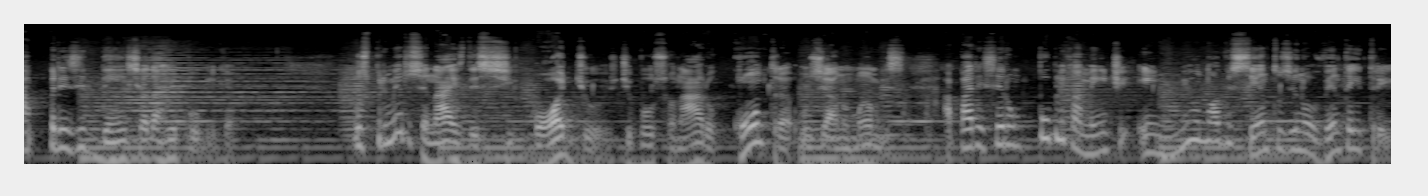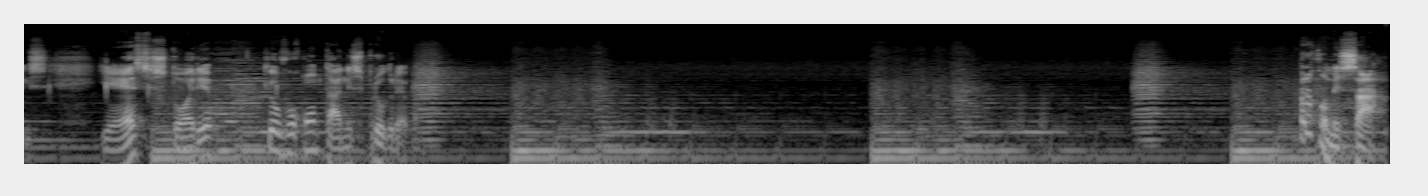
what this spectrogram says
a presidência da República. Os primeiros sinais desse ódio de Bolsonaro contra os Yanomamis apareceram publicamente em 1993, e é essa história que eu vou contar nesse programa. Para começar,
